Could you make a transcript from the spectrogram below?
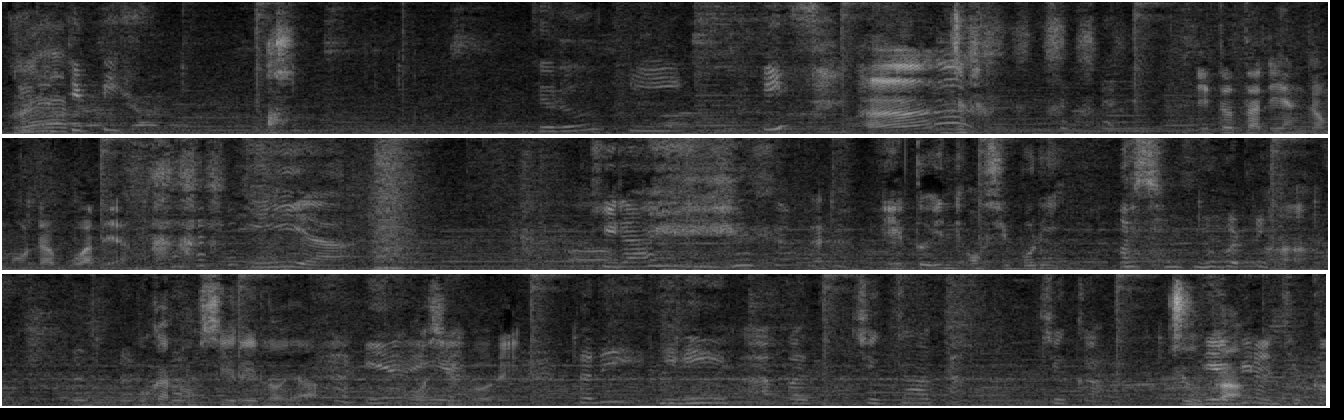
Grab tipis. oh tipis. itu tadi yang kamu udah buat ya iya. Kirain. itu ini oshibori Oshibori. Bukan oshiri loh ya Iya, iya. oshibori Tadi ini apa cuka kan? Cuka. Cuka. Dia bilang cuka.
